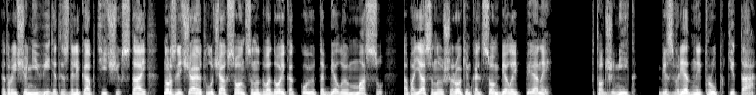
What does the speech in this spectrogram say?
которые еще не видят издалека птичьих стай, но различают в лучах солнца над водой какую-то белую массу — опоясанную широким кольцом белой пены, в тот же миг безвредный труп кита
